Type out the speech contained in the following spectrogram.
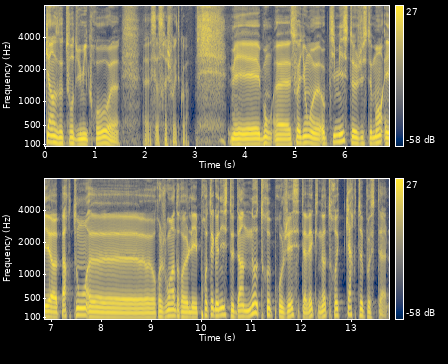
15 autour du micro. euh, euh, ça serait chouette, quoi. Mais bon, euh, soyons euh, optimistes justement et euh, partons euh, rejoindre les protagonistes d'un autre projet. C'est avec notre carte postale.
